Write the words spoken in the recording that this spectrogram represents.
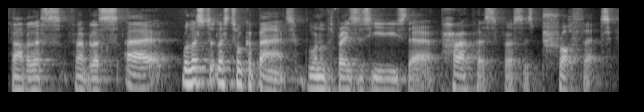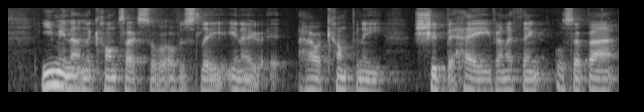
Fabulous, fabulous. Uh, well, let's let's talk about one of the phrases you use there: purpose versus profit. You mean that in the context of obviously, you know, how a company should behave, and I think also about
